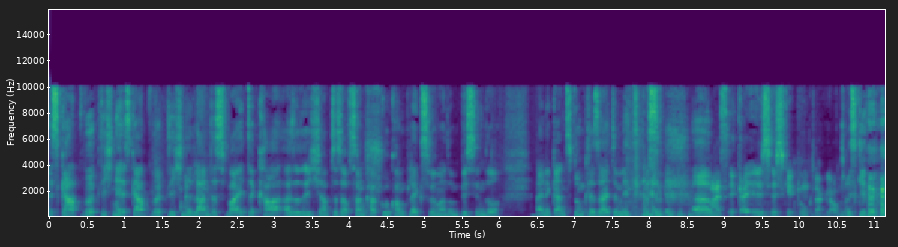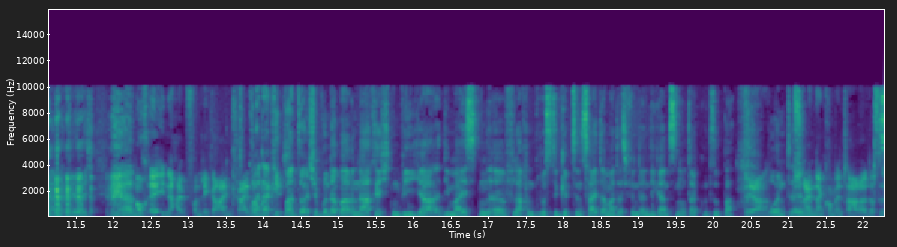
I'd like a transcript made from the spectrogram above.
Es gab wirklich, nee, es gab wirklich eine landesweite Karte, also ich habe das auf Sankaku-Komplex, wenn man so ein bisschen so eine ganz dunkle Seite im Internet, ähm, Ah, es, es, es geht dunkler, glaube ich. es gibt natürlich, ähm, Auch äh, innerhalb von legalen Kreisen. aber da kriegt man solche wunderbaren Nachrichten wie, ja, die meisten äh, flachen Brüste gibt's in Saitama, das finden dann die ganzen Otaku super. Ja, und, die schreiben ähm, dann Kommentare. Das ist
